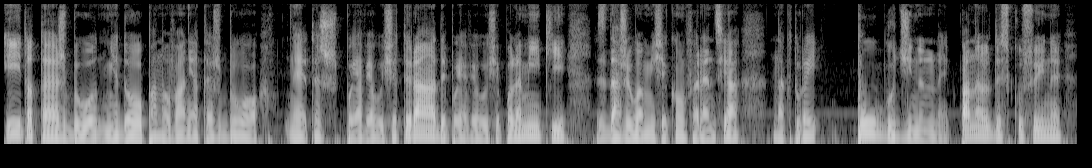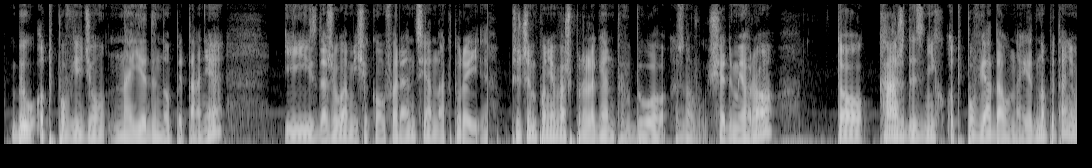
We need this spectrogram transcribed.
i to też było nie do opanowania, też było, e, też pojawiały się tyrady, pojawiały się polemiki. Zdarzyła mi się konferencja, na której półgodzinny panel dyskusyjny był odpowiedzią na jedno pytanie i zdarzyła mi się konferencja, na której, przy czym ponieważ prelegentów było znowu siedmioro, to każdy z nich odpowiadał na jedno pytanie,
